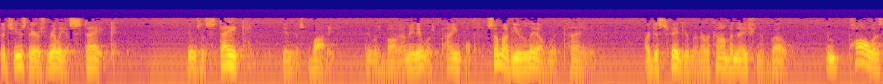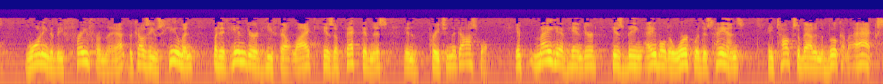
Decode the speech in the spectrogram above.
that's used there is really a stake. It was a stake in his body. It was body. I mean, it was painful. Some of you live with pain, or disfigurement, or a combination of both. And Paul was wanting to be free from that because he was human, but it hindered, he felt like, his effectiveness in preaching the gospel. It may have hindered his being able to work with his hands. He talks about in the book of Acts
